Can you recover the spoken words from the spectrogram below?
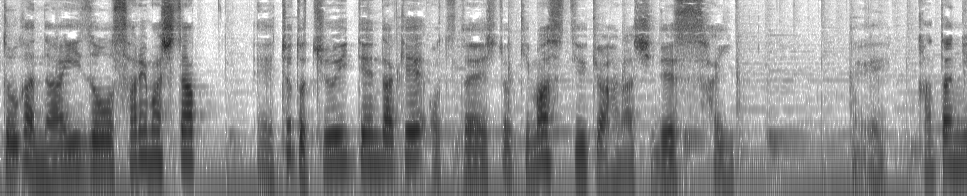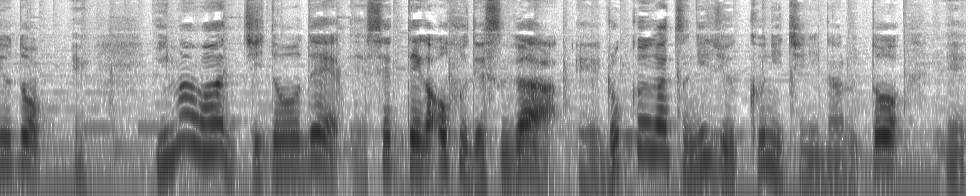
トが内蔵されました。ちょっと注意点だけお伝えしておきますっていう今日話です。はい。え簡単に言うとえ今は自動で設定がオフですがえ6月29日になるとえ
